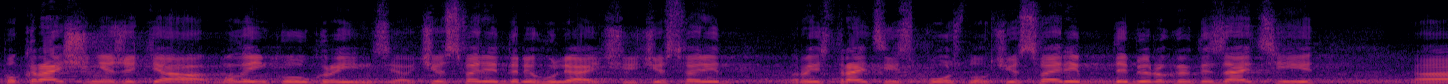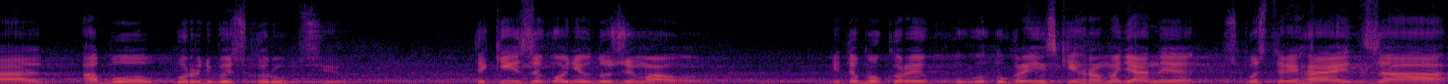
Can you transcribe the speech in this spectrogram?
покращення життя маленького українця, чи в сфері дерегуляції, чи в сфері реєстрації з послуг, чи в сфері дебюрократизації е, або боротьби з корупцією. Таких законів дуже мало. І тому українські громадяни спостерігають за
